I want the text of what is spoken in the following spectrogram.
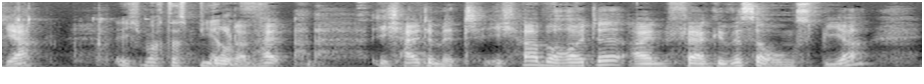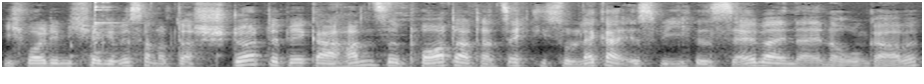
Ja. Ich mach das Bier. Oh, dann halt. Ich halte mit. Ich habe heute ein Vergewisserungsbier. Ich wollte mich vergewissern, ob das Störtebeker Hanse Porter tatsächlich so lecker ist, wie ich es selber in Erinnerung habe.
